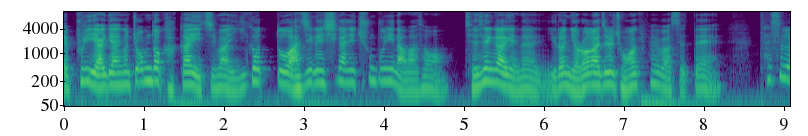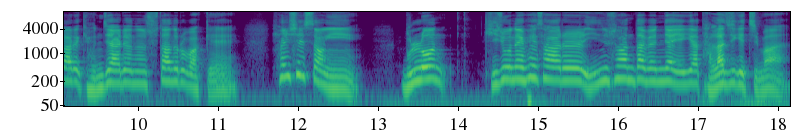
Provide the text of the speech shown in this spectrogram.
애플이 이야기하는 건 좀 더 가까이 있지만 이것도 아직은 시간이 충분히 남아서 제 생각에는 이런 여러 가지를 종합해 봤을 때 테슬라를 견제하려는 수단으로밖에 현실성이 물론 기존의 회사를 인수한다면야 얘기가 달라지겠지만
